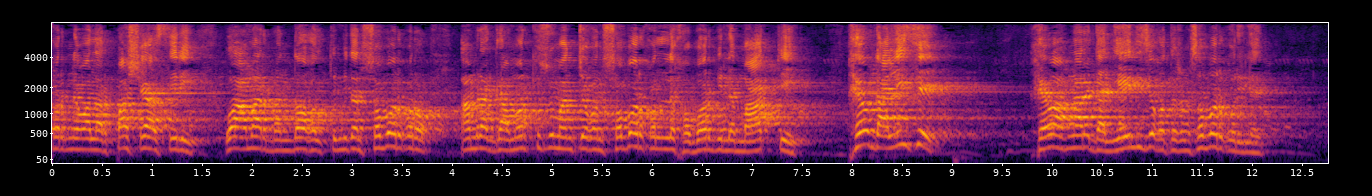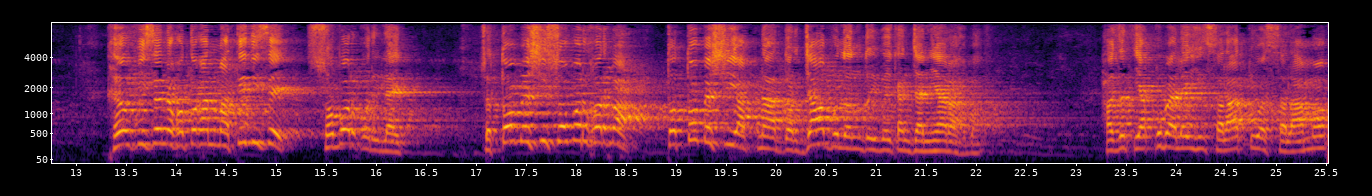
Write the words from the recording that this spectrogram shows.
করনেওয়ালার পাশে আসিরি ও আমার বন্ধ হল তুমি তার সবর করো আমরা গ্রামের কিছু মানুষ যখন সবর করলে খবর বিলে মাতটি সেও গালিছে। সেও আপনার গালিয়াই দিছে কত সময় সবর করিলে সেও পিছনে কতখান মাতি দিছে, সবর করিলাই যত বেশি সবর করবা তত বেশি আপনার দরজা বুলন্দ হইব এখান জানিয়া রাখবা হজরত ইয়াকুব আলহি সালাতু সালামর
